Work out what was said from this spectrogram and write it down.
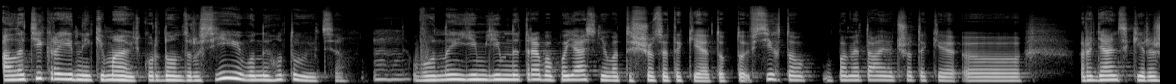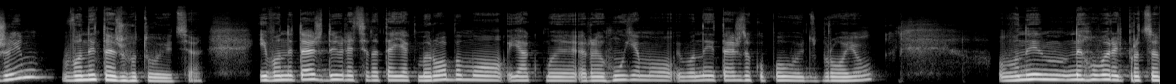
Але ті країни, які мають кордон з Росією, вони готуються. Вони їм їм не треба пояснювати, що це таке. Тобто, всі, хто пам'ятають, що таке е, радянський режим, вони теж готуються. І вони теж дивляться на те, як ми робимо, як ми реагуємо, і вони теж закуповують зброю. Вони не говорять про це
